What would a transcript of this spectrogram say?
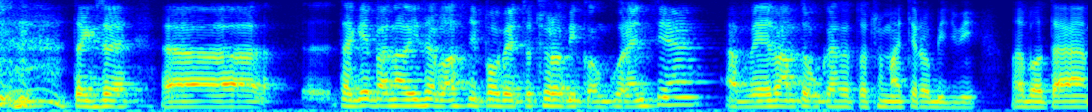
Takže uh, tá gap analýza vlastne povie to, čo robí konkurencia a vie vám to ukázať to, čo máte robiť vy. Lebo tá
